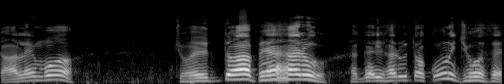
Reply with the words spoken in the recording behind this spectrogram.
કાલે મો જોઈ તો આ ભેહારું. હગઈ હારું તો કોણ જોશે?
